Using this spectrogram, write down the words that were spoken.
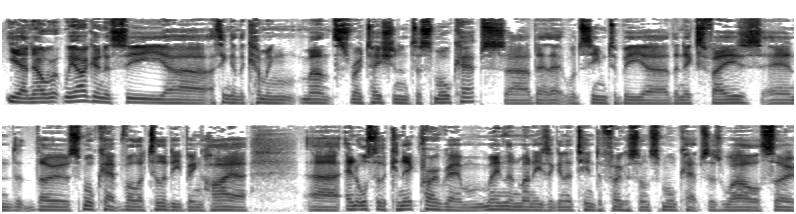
Yeah, now we are going to see, uh, I think, in the coming months, rotation into small caps. Uh, that, that would seem to be uh, the next phase, and though small cap volatility being higher, Uh, and also the Connect program, mainland monies are going to tend to focus on small caps as well. So,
